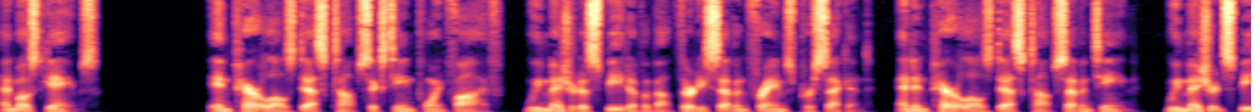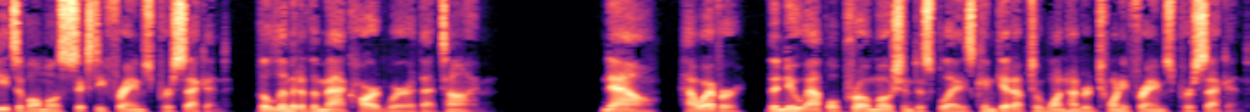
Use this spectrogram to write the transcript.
and most games. In Parallels Desktop 16.5, we measured a speed of about 37 frames per second, and in Parallels Desktop 17, we measured speeds of almost 60 frames per second, the limit of the Mac hardware at that time. Now, however, the new Apple Pro Motion displays can get up to 120 frames per second.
